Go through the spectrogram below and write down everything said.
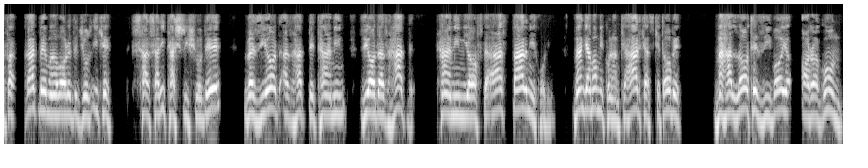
فقط به موارد جزئی که سرسری تشریح شده و زیاد از حد تعمیم زیاد از حد تعمیم یافته است برمیخوریم. من گمان می‌کنم که هر کس کتاب محلات زیبای آراگون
